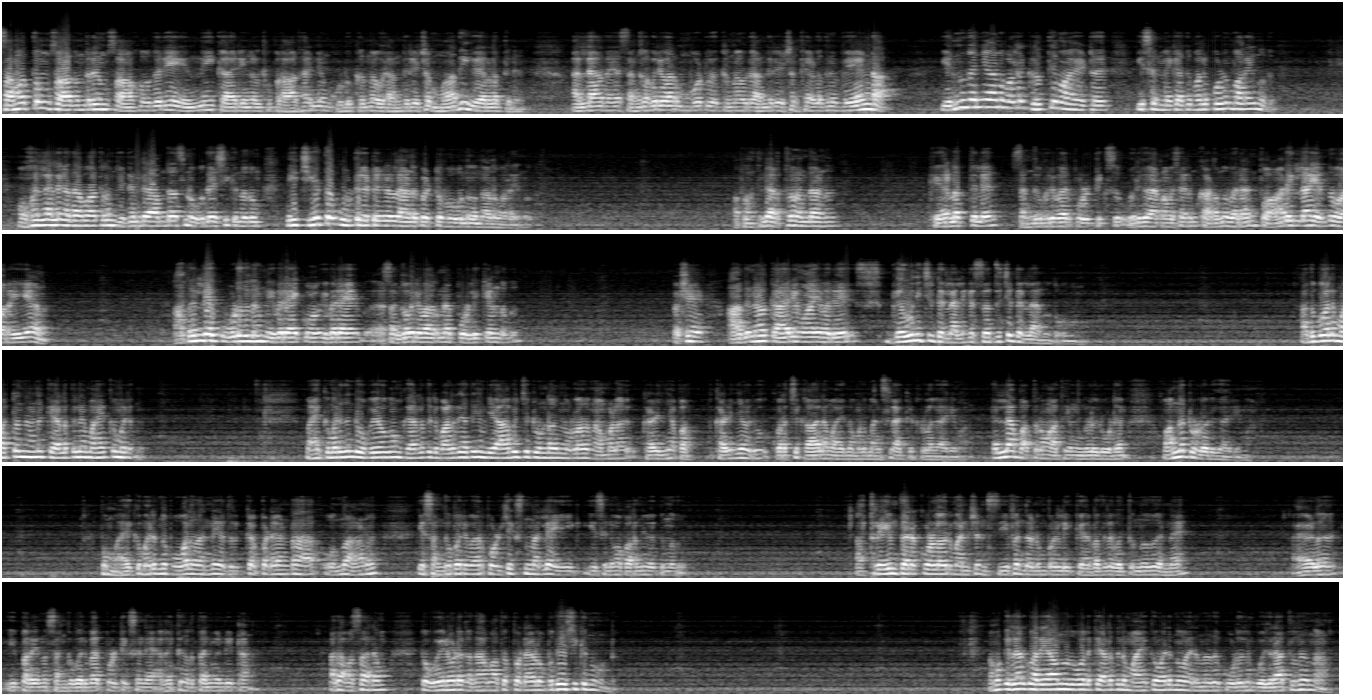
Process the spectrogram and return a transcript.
സമത്വം സ്വാതന്ത്ര്യം സാഹോദര്യം എന്നീ കാര്യങ്ങൾക്ക് പ്രാധാന്യം കൊടുക്കുന്ന ഒരു അന്തരീക്ഷം മതി കേരളത്തിന്. അല്ലാതെ സംഘപരിവാർ മുമ്പോട്ട് വെക്കുന്ന ഒരു അന്തരീക്ഷം കേരളത്തിന് വേണ്ട എന്ന് തന്നെയാണ് വളരെ കൃത്യമായിട്ട് ഈ സിനിമയ്ക്ക് അത് പലപ്പോഴും പറയുന്നത്. മോഹൻലാലിന്റെ കഥാപാത്രം ജിതിൻ രാംദാസിന് ഉപദേശിക്കുന്നതും നീ ചീത്ത കൂട്ടുകെട്ടുകളിലാണ് പെട്ടുപോകുന്നതെന്നാണ് പറയുന്നത്. അപ്പൊ അതിന്റെ അർത്ഥം എന്താണ്? കേരളത്തിലെ സംഘപരിവാർ പൊളിറ്റിക്സ് ഒരു കാരണവശാലും കടന്നു വരാൻ പാടില്ല എന്ന് പറയുകയാണ്. അതല്ലേ കൂടുതലും ഇവരെ ഇവരെ സംഘപരിവാറിനെ പൊള്ളിക്കേണ്ടത്? പക്ഷെ അതിനോ കാര്യമായി അവരെ ഗൗനിച്ചിട്ടില്ല അല്ലെങ്കിൽ ശ്രദ്ധിച്ചിട്ടില്ല എന്ന് തോന്നുന്നു. അതുപോലെ മറ്റൊന്നാണ് കേരളത്തിലെ മയക്കുമരുന്ന്. മയക്കുമരുന്നിന്റെ ഉപയോഗം കേരളത്തിൽ വളരെയധികം വ്യാപിച്ചിട്ടുണ്ട് എന്നുള്ളത് നമ്മൾ കഴിഞ്ഞ കഴിഞ്ഞ ഒരു കുറച്ച് കാലമായി നമ്മൾ മനസ്സിലാക്കിയിട്ടുള്ള കാര്യമാണ്. എല്ലാ പത്രമാധ്യമങ്ങളിലൂടെയും വന്നിട്ടുള്ള ഒരു കാര്യമാണ്. അപ്പം മയക്കുമരുന്ന് പോലെ തന്നെ എതിർക്കപ്പെടേണ്ട ഒന്നാണ് ഈ സംഘപരിവാർ പൊളിറ്റിക്സ് എന്നല്ലേ ഈ ഈ സിനിമ പറഞ്ഞു വെക്കുന്നത്. അത്രയും തിരക്കുള്ള ഒരു മനുഷ്യൻ സ്റ്റീഫൻ നെടുമ്പള്ളി കേരളത്തിൽ എത്തുന്നത് തന്നെ അയാൾ ഈ പറയുന്ന സംഘപരിവാർ പൊളിറ്റിക്സിനെ അകറ്റി നിർത്താൻ വേണ്ടിയിട്ടാണ്. അത് അവസാനം ടോവിനോട് കഥാപാത്രത്തോടെ അയാൾ ഉപദേശിക്കുന്നുമുണ്ട്. നമുക്ക് എല്ലാവർക്കും അറിയാവുന്നതുപോലെ കേരളത്തിൽ മയക്കുമരുന്ന് വരുന്നത് കൂടുതലും ഗുജറാത്തിൽ നിന്നാണ്.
